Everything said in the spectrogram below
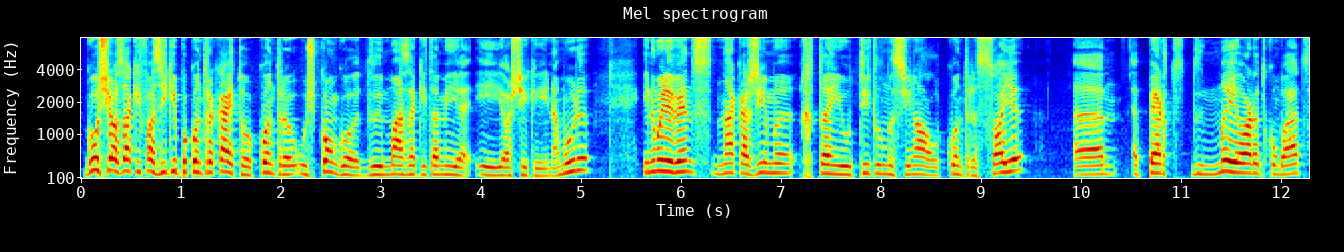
Go Shiozaki faz equipa contra Kaito contra os Kongo de Masaki Tamiya e Yoshiki Inamura. E no main event, Nakajima retém o título nacional contra Soya, uh, a perto de meia hora de combate,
